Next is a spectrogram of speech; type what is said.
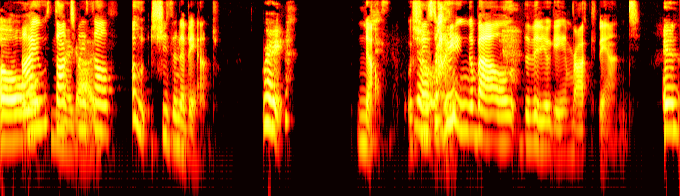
Oh, I my thought to God. myself, oh, she's in a band. right. No. No. She's talking about the video game rock band. And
